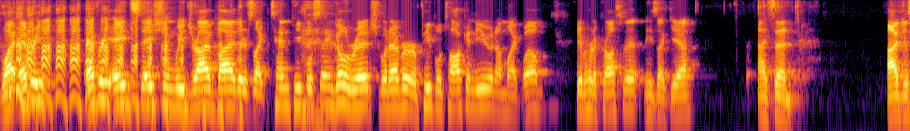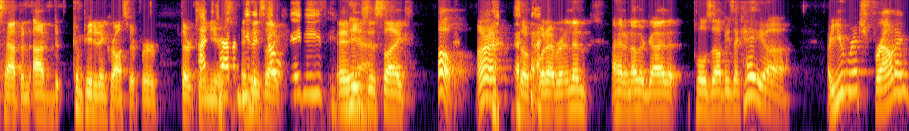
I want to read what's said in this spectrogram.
Why every every aid station we drive by, there's like ten people saying "Go Rich," whatever, or people talking to you." And I'm like, "Well, you ever heard of CrossFit?" And he's like, "Yeah." I said, "I just happened. I've competed in CrossFit for 13 years." and he's like, babies. and he's Yeah. just like, "Oh, all right." So whatever. And then I had another guy that pulls up. He's like, "Hey, uh, are you Rich Frowning?"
